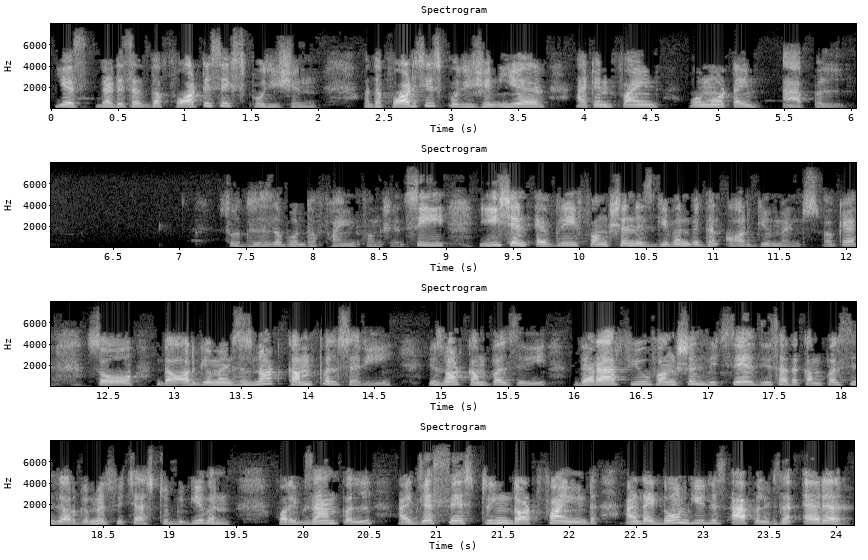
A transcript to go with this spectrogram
yes that is at the 46th position. At the 46th position here i can find one more time apple so this is about the find function. See each and every function is given with an arguments okay? So the arguments is not compulsory is not compulsory. There are few functions which says these are the compulsory arguments which has to be given. For example i just say string dot find and i don't give this apple. It's an error.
